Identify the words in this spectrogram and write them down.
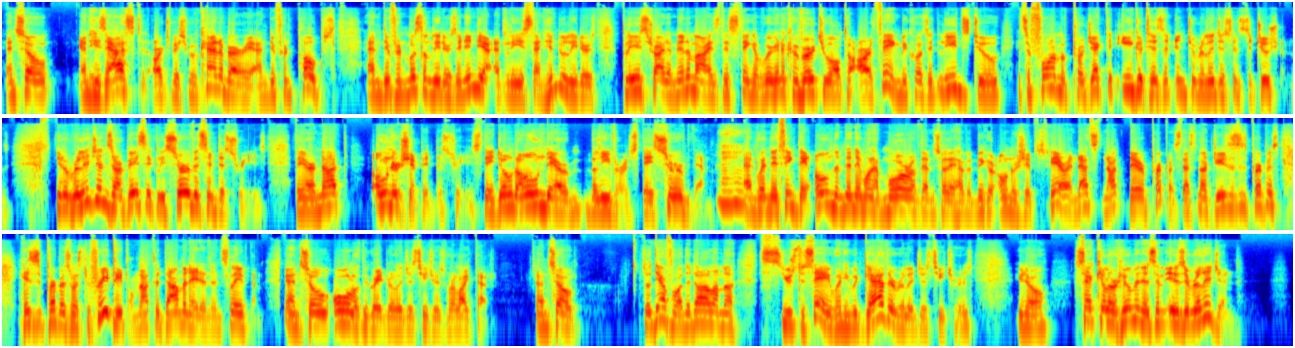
And so and he's asked the Archbishop of Canterbury and different popes and different Muslim leaders in India, at least, and Hindu leaders, please try to minimize this thing of we're going to convert you all to our thing because it leads to, it's a form of projected egotism into religious institutions. You know, religions are basically service industries, they are not ownership industries. They don't own their believers, they serve them. Mm-hmm. And when they think they own them, then they want to have more of them so they have a bigger ownership sphere. And that's not their purpose. That's not Jesus' purpose. His purpose was to free people, not to dominate and enslave them. And so all of the great religious teachers were like that. And so so therefore, the Dalai Lama used to say when he would gather religious teachers, you know, secular humanism is a religion.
